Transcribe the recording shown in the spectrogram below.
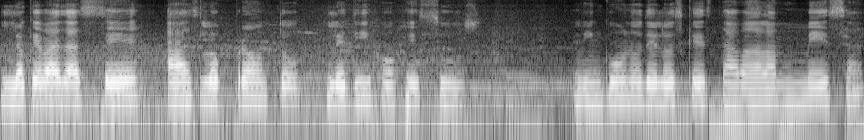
Lo que vas a hacer, hazlo pronto, le dijo Jesús. Ninguno de los que estaban a la mesa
